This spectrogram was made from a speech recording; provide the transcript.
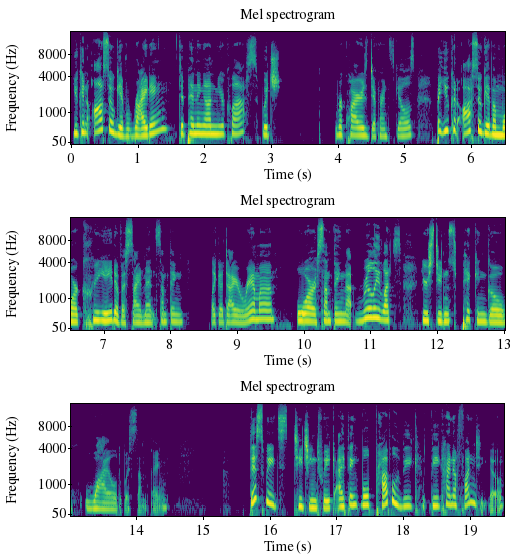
You can also give writing, depending on your class, which requires different skills, but you could also give a more creative assignment, something like a diorama or something that really lets your students pick and go wild with something. This week's teaching tweak, I think, will probably be, be kind of fun to you.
